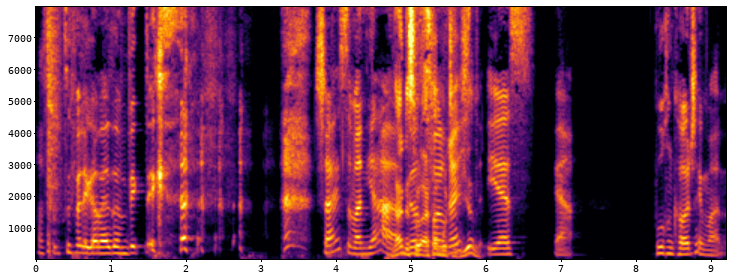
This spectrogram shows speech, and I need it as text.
Hast du zufälligerweise einen Big Dick? Scheiße, Mann, ja. Nein, das soll einfach motivieren. Recht. Yes, ja. Buchen Coaching, Mann.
